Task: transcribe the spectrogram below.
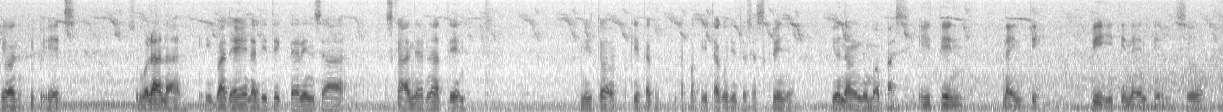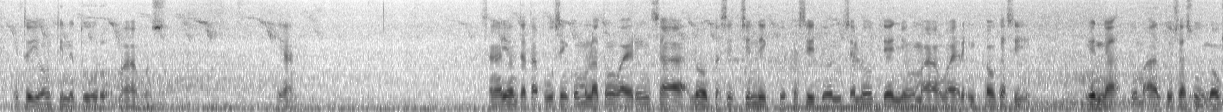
Yon kph so wala na. Iba dahil na-detect na rin sa scanner natin. Dito pakita, napakita ko dito sa screen yun, yun ang lumabas 1890 P1819 so ito yung tinuturo mga boss. Yan. Sa ngayon tatapusin ko muna tong wiring sa loob kasi chinik ko kasi doon sa loob din yung mga wiring ko kasi yun nga dumaan to sa sunog.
